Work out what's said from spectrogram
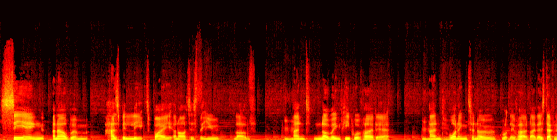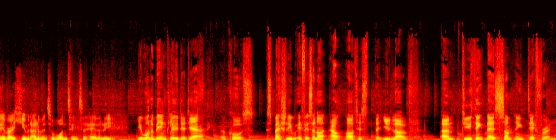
seeing an album has been leaked by an artist that you love Mhm. and knowing people have heard it Mhm. and wanting to know what they've heard. Like, there's definitely a very human element to wanting to hear the leak. You want to be included, yeah, of course. Especially if it's an ar- out- artist that you love. Um, do you think there's something different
